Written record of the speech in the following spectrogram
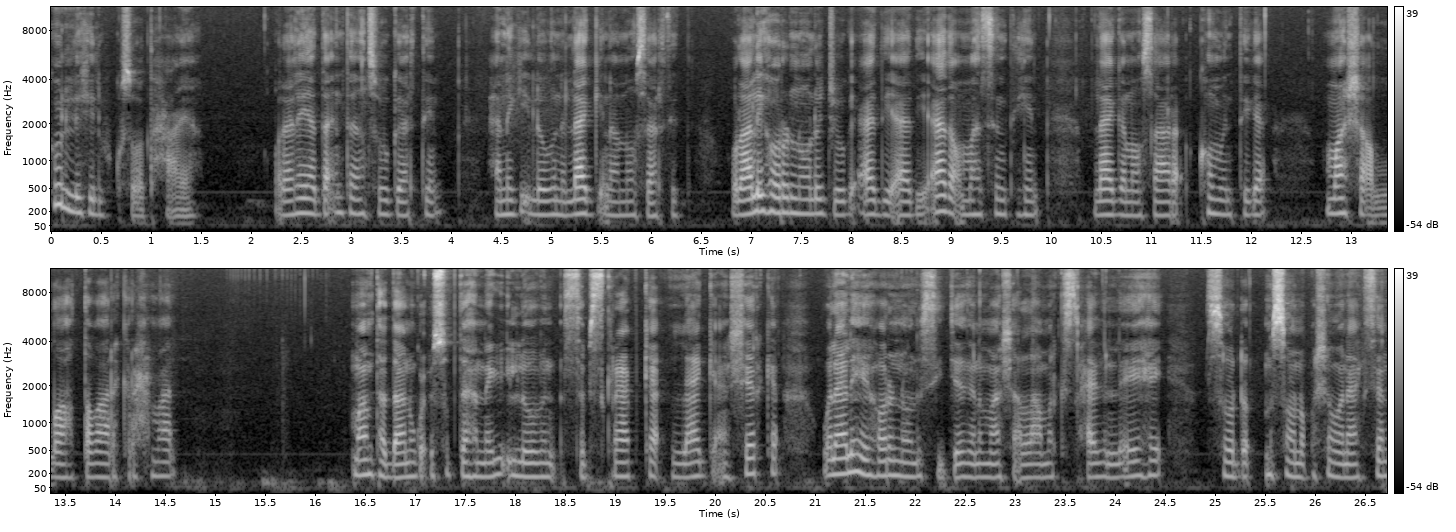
kulli hilib ku soo taxaaya. Walaalahey haddaa intaan soo gaarteen hanaga iloobana laagi inaa noo saartid. Walaalihii hore noola jooga aada iyo aada iyo aada umahadsantihiin laaga noo saara commentiga maasha allah tabaarak raxmaan maanta haddaan ugu cusubta hanaga iloobin subscribe-ka laaga aan sheerka walaalahey hore noola sii jeedana maasha allah markasta waxaa idin leeyahay soo noqosho wanaagsan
